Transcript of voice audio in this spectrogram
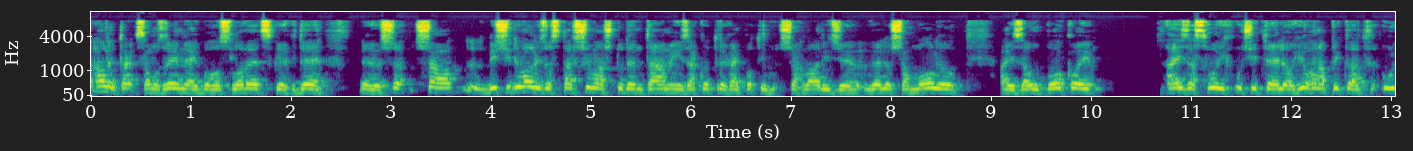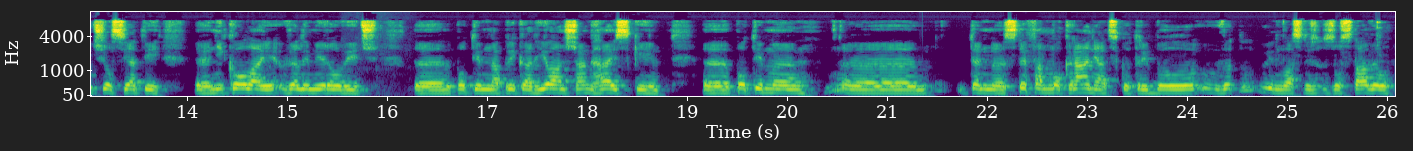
ale tak samozrejme aj bohoslovecké, kde sa vyšidovali so staršíma študentami, za ktorých aj potom sa chváliť, že veľa sa molil aj za upokoj aj za svojich učiteľov. Jeho napríklad učil siatý e, Nikolaj Velimirovič, e, potom napríklad Johan Šanghajský, e, potom ten Stefan Mokráňac, ktorý bol, vlastne zostavil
